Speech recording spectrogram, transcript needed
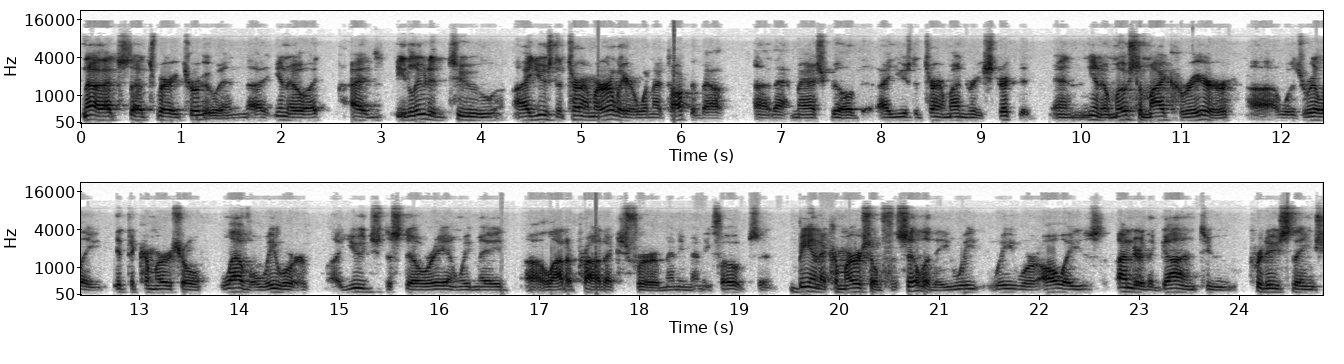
No, that's that's very true. And uh, you know, I, I alluded to I used a term earlier when I talked about uh, that mash bill. I used the term unrestricted. And, you know, most of my career uh, was really at the commercial level. We were a huge distillery and we made a lot of products for many, many folks. And being a commercial facility, we, we were always under the gun to produce things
